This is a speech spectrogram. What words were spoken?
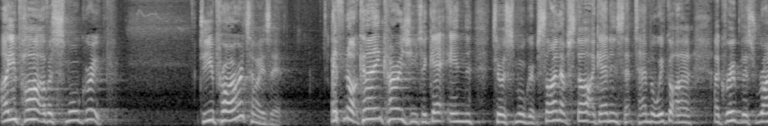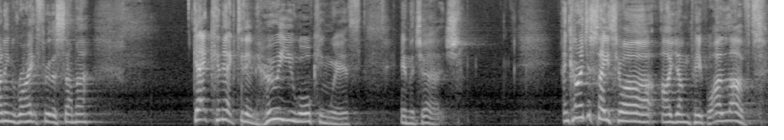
Are you part of a small group? Do you prioritize it? If not, can I encourage you to get into a small group? Sign up, start again in September. We've got a, a group that's running right through the summer. Get connected in. Who are you walking with in the church? And can I just say to our, our young people, I loved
